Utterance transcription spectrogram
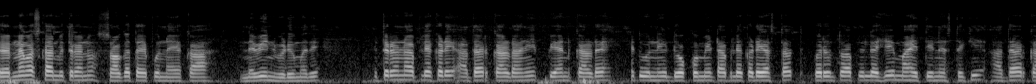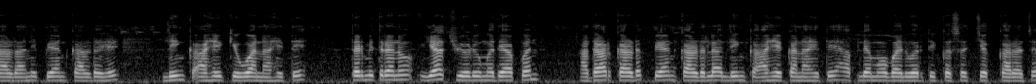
तर नमस्कार मित्रांनो स्वागत आहे पुन्हा एका नवीन व्हिडिओमध्ये. मित्रांनो आपल्याकडे आधार कार्ड आणि पॅन कार्ड आहे. हे दोन्ही डॉक्युमेंट आपल्याकडे असतात. परंतु आपल्याला हे माहिती नसतं की आधार कार्ड आणि पॅन कार्ड हे लिंक आहे किंवा नाही ते. तर मित्रांनो याच व्हिडिओमध्ये आपण आधार कार्ड पॅन कार्डला लिंक आहे का नाही ते आपल्या मोबाईलवरती कसं चेक करायचं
